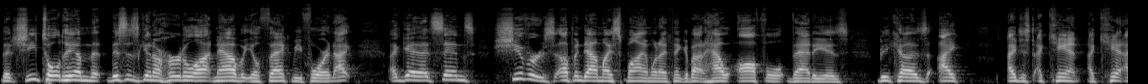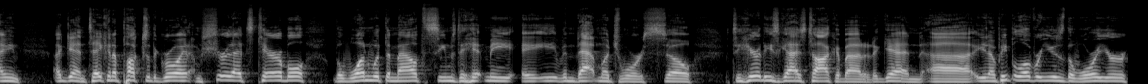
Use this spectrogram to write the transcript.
that she told him that this is going to hurt a lot now, but you'll thank me for it. And I, again, that sends shivers up and down my spine when I think about how awful that is because I, I just, I can't, I can't, I mean, again, taking a puck to the groin, I'm sure that's terrible. The one with the mouth seems to hit me even that much worse. So, to hear these guys talk about it again, uh, you know, people overuse the warrior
